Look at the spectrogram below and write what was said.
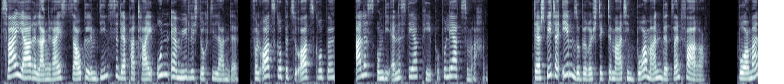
Zwei Jahre lang reist Saukel im Dienste der Partei unermüdlich durch die Lande, von Ortsgruppe zu Ortsgruppe, alles um die NSDAP populär zu machen. Der später ebenso berüchtigte Martin Bormann wird sein Fahrer. Bormann,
